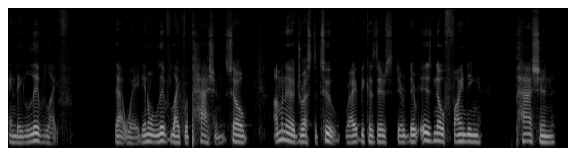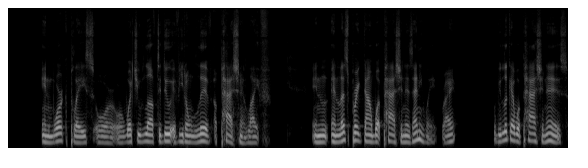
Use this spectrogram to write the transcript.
and they live life that way. They don't live life with passion. So I'm going to address the two, right? Because there's there there is no finding passion in workplace or or what you love to do if you don't live a passionate life. And and let's break down what passion is anyway, right? If we look at what passion is,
